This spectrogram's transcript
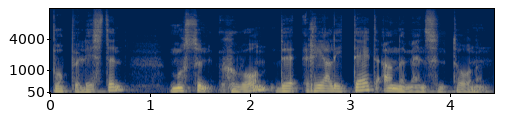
populisten moesten gewoon de realiteit aan de mensen tonen,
